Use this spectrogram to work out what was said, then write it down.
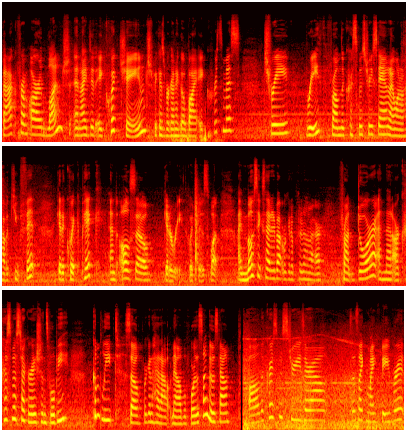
back from our lunch and I did a quick change because we're gonna go buy a Christmas tree wreath from the Christmas tree stand and I wanna have a cute fit, get a quick pick, and also get a wreath, which is what I'm most excited about. We're gonna put it on our front door and then our Christmas decorations will be complete. So we're gonna head out now before the sun goes down. All the Christmas trees are out. So it's like my favorite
